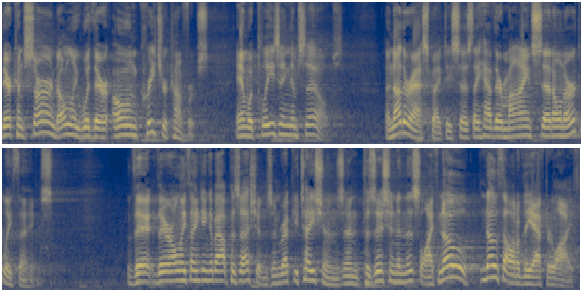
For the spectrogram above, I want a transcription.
they're concerned only with their own creature comforts and with pleasing themselves. Another aspect, he says, they have their mind set on earthly things. They're, they're only thinking about possessions and reputations and position in this life. No, no thought of the afterlife,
